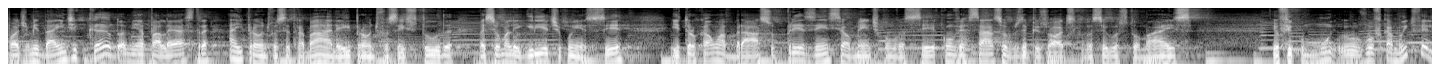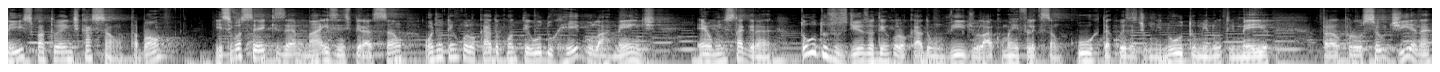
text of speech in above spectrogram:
pode me dar indicando a minha palestra aí para onde você trabalha, aí para onde você estuda. Vai ser uma alegria te conhecer e trocar um abraço presencialmente com você, conversar sobre os episódios que você gostou mais. Eu, fico eu vou ficar muito feliz com a tua indicação, tá bom? E se você quiser mais inspiração, onde eu tenho colocado conteúdo regularmente, é o Instagram. Todos os dias eu tenho colocado um vídeo lá com uma reflexão curta, coisa de um minuto, um minuto e meio, para o seu dia, né?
